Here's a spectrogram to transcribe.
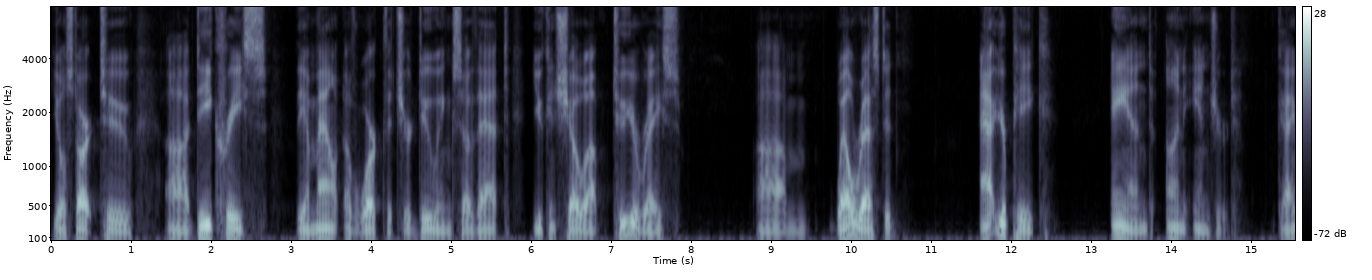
You'll start to uh, decrease the amount of work that you're doing so that you can show up to your race um, well rested, at your peak, and uninjured. Okay?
